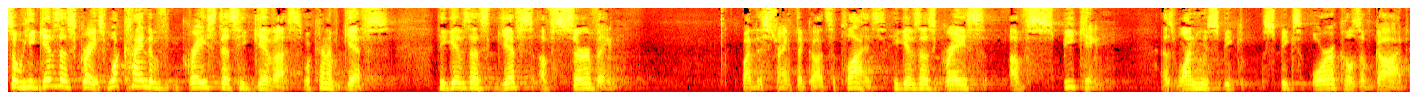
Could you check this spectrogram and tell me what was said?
So he gives us grace. What kind of grace does he give us? What kind of gifts? He gives us gifts of serving by the strength that God supplies. He gives us grace of speaking as one who speak, speaks oracles of God.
